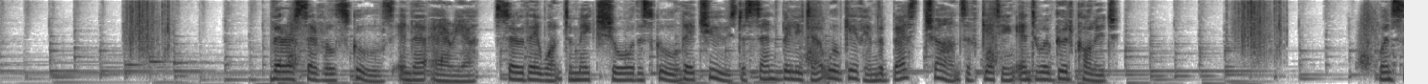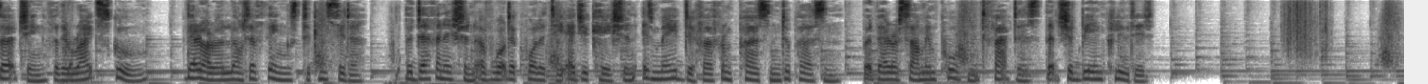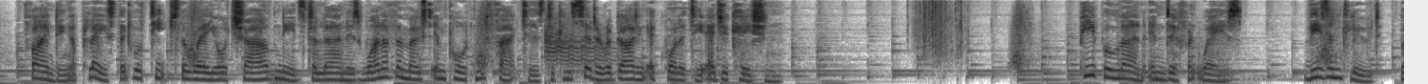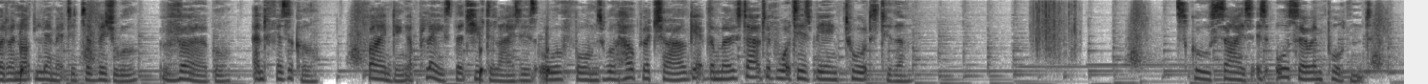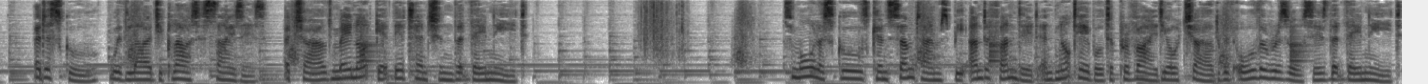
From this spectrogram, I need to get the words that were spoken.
There are several schools in their area, so they want to make sure the school they choose to send Billy to will give him the best chance of getting into a good college. When searching for the right school, there are a lot of things to consider. The definition of what a quality education is may differ from person to person, but there are some important factors that should be included. Finding a place that will teach the way your child needs to learn is one of the most important factors to consider regarding a quality education. People learn in different ways. These include, but are not limited to visual, verbal, and physical. Finding a place that utilizes all forms will help a child get the most out of what is being taught to them. School size is also important. At a school with larger class sizes, a child may not get the attention that they need. Smaller schools can sometimes be underfunded and not able to provide your child with all the resources that they need.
